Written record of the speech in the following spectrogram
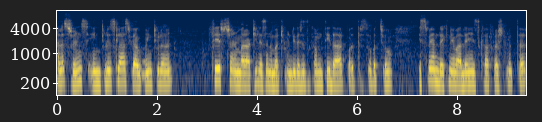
Hello students, in today's class we are going to learn fifth standard Marathi lesson number twenty that is गमतीदार पत्र सो बच्चों इसमें हम देखने वाले हैं इसका प्रश्न उत्तर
